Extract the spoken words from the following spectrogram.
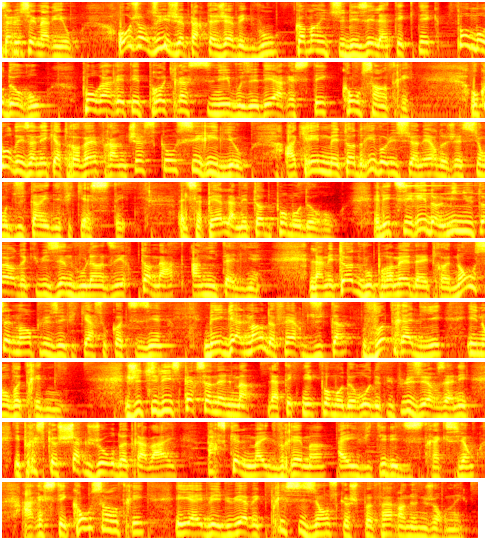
Salut, c'est Mario. Aujourd'hui, je vais partager avec vous comment utiliser la technique Pomodoro pour arrêter de procrastiner et vous aider à rester concentré. Au cours des années 80, Francesco Cirillo a créé une méthode révolutionnaire de gestion du temps et d'efficacité. Elle s'appelle la méthode Pomodoro. Elle est tirée d'un minuteur de cuisine voulant dire tomate en italien. La méthode vous promet d'être non seulement plus efficace au quotidien, mais également de faire du temps votre allié et non votre ennemi. J'utilise personnellement la technique Pomodoro depuis plusieurs années et presque chaque jour de travail parce qu'elle m'aide vraiment à éviter les distractions, à rester concentré et à évaluer avec précision ce que je peux faire en une journée.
